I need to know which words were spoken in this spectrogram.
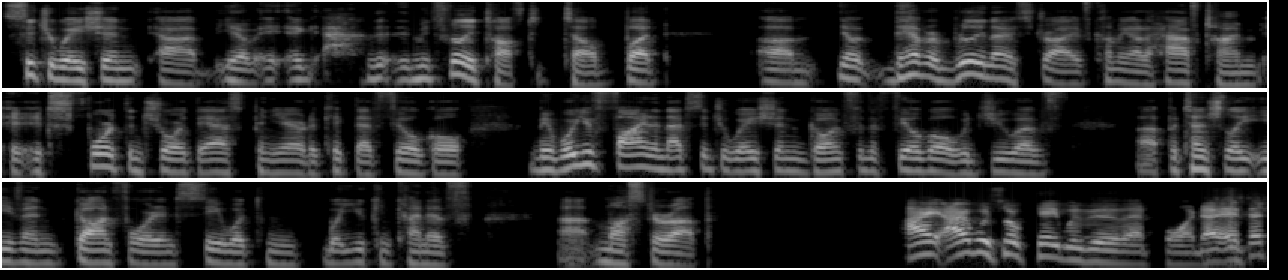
situation? Uh, you know, it, it, I mean, it's really tough to tell, but um, you know, they have a really nice drive coming out of halftime. It, it's fourth and short. They ask Piñeiro to kick that field goal. I mean, were you fine in that situation going for the field goal? Would you have uh, potentially even gone for it and see what can what you can kind of uh, muster up? I I was okay with it at that point. I, that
